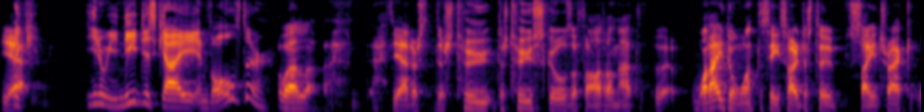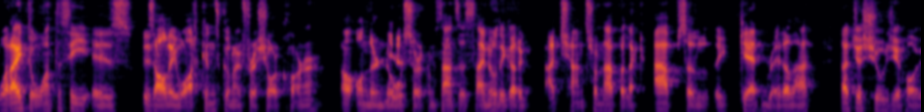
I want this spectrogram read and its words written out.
Yeah. Like, you know, you need this guy involved there. Well, yeah, there's there's two there's two schools of thought on that. What I don't want to see, sorry, just to sidetrack, what I don't want to see is is Ollie Watkins going out for a short corner under no yeah. circumstances. I know they got a, a chance from that, but like absolutely get rid of that. That just shows you how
